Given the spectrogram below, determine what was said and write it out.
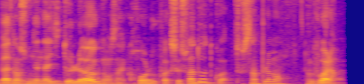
bah, dans une analyse de log, dans un crawl ou quoi que ce soit d'autre, quoi, tout simplement. Voilà.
